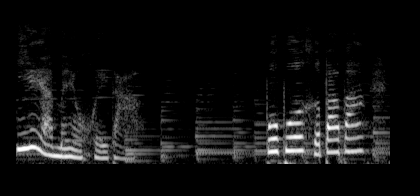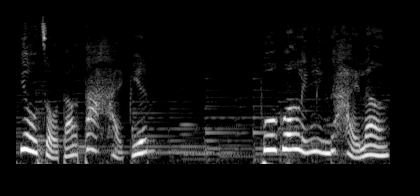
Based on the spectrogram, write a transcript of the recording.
依然没有回答。波波和巴巴又走到大海边，波光粼粼的海浪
